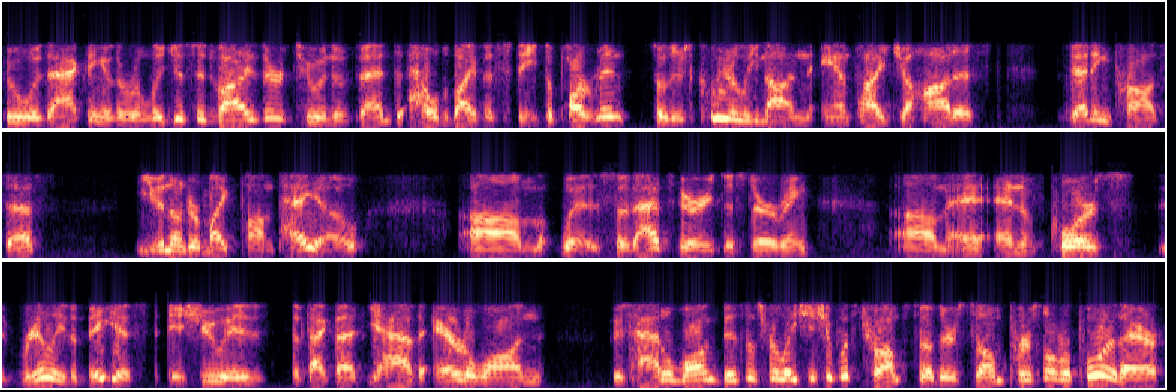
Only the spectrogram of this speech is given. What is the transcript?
who was acting as a religious advisor to an event held by the State Department. So there's clearly not an anti jihadist vetting process, even under Mike Pompeo. Um, so that's very disturbing. Um, and, and of course, really the biggest issue is the fact that you have Erdogan, who's had a long business relationship with Trump, so there's some personal rapport there,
